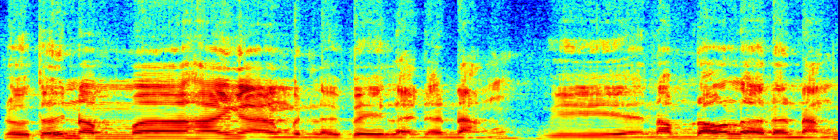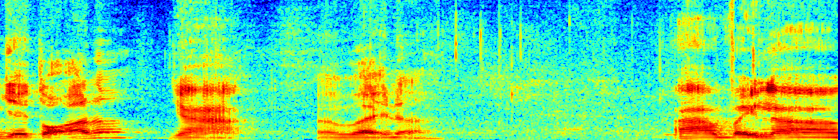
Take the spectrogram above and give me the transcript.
rồi tới năm à, 2000 mình lại về lại Đà Nẵng vì năm đó là Đà Nẵng giải tỏa đó Dạ. à, vậy đó À, vậy là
